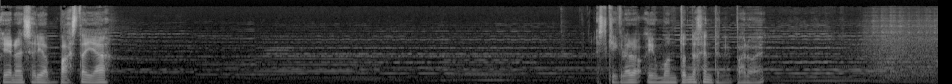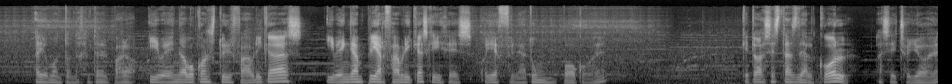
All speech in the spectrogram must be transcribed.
Oye, no, en serio, basta ya. Que claro, hay un montón de gente en el paro, ¿eh? Hay un montón de gente en el paro. Y venga a construir fábricas. Y venga a ampliar fábricas que dices, oye, frenate un poco, ¿eh? Que todas estas de alcohol las he hecho yo, ¿eh?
